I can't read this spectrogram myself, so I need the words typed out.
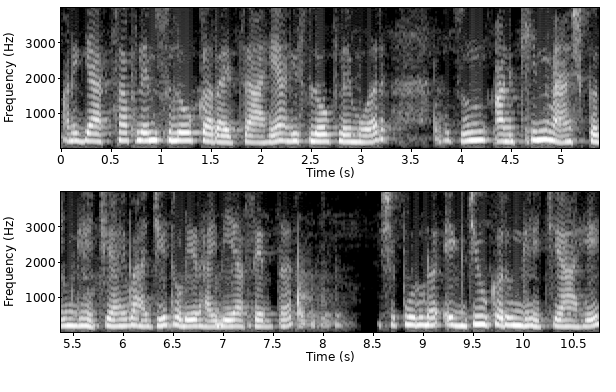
आणि गॅसचा फ्लेम स्लो करायचा आहे आणि स्लो फ्लेमवर अजून आणखीन मॅश करून घ्यायची आहे. भाजी थोडी राहिली असेल तर. अशी पूर्ण एकजीव करून घ्यायची आहे.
